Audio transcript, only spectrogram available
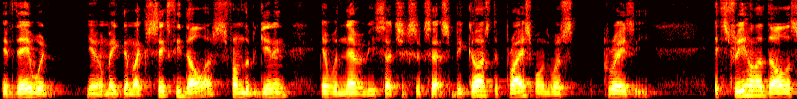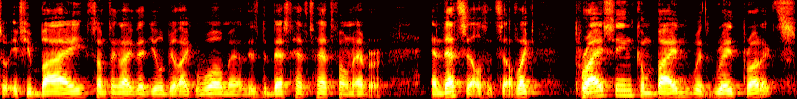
if they would you know make them like sixty dollars from the beginning, it would never be such a success because the price point was crazy. It's three hundred dollars, so if you buy something like that, you'll be like, "Whoa, man, this is the best head- headphone ever." And that sells itself. Like pricing combined with great products,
